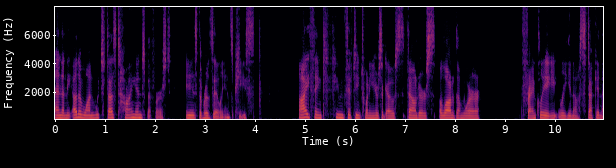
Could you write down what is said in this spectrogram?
And then the other one, which does tie into the first, is the resilience piece. I think even 15, 20 years ago, founders, a lot of them were, frankly, you know, stuck in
